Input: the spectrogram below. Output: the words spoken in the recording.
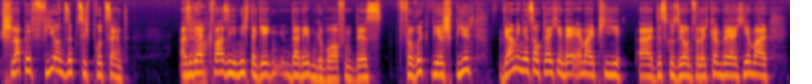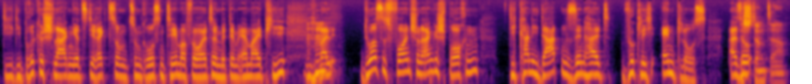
schlappe 74 Prozent. Also ja. der hat quasi nicht dagegen daneben geworfen. Der ist verrückt, wie er spielt. Wir haben ihn jetzt auch gleich in der MIP-Diskussion. Äh, Vielleicht können wir ja hier mal die, die Brücke schlagen, jetzt direkt zum, zum großen Thema für heute mit dem MIP. Mhm. Weil du hast es vorhin schon angesprochen, die Kandidaten sind halt wirklich endlos. Also, das stimmt, ja.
